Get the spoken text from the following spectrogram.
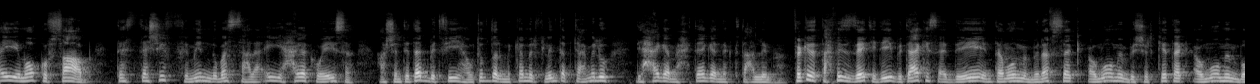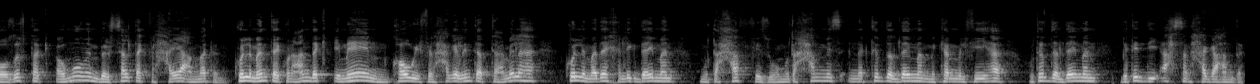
أي موقف صعب تستشف منه بس على أي حاجة كويسة عشان تثبت فيها وتفضل مكمل في اللي أنت بتعمله دي حاجة محتاجة إنك تتعلمها. فكرة التحفيز الذاتي دي بتعكس قد إيه أنت مؤمن بنفسك أو مؤمن بشركتك أو مؤمن بوظيفتك أو مؤمن برسالتك في الحياة عامة. كل ما أنت يكون عندك إيمان قوي في الحاجة اللي أنت بتعملها كل ما ده يخليك دايما متحفز ومتحمس إنك تفضل دايما مكمل فيها وتفضل دايما بتدي أحسن حاجة عندك.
